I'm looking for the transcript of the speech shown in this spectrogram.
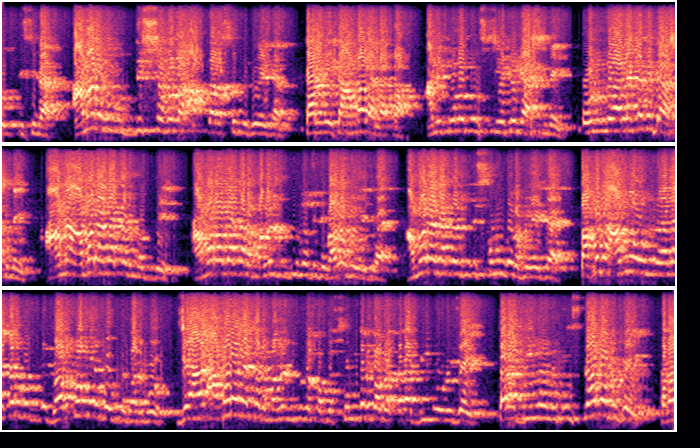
বলতেছি না। আমার উদ্দেশ্য হলো আপনারা শুধু হয়ে যান, কারণ এটা আমার এলাকা। আমি কোনো কুষ্টিয়া থেকে আসি নাই, অন্য এলাকা থেকে আসি নাই। আমি আমার এলাকার মধ্যে, আমার এলাকার মানুষগুলো যদি ভালো হয়ে যায়, আমার এলাকা যদি সুন্দর হয়ে যায়, তাহলে আমি অন্য এলাকার মধ্যে গর্ব করে বলতে পারব যে আমার এলাকার মানুষগুলো কত সুন্দর ভাবে তারা দিন অনুযায়ী, তারা দিন অনুযায়ী ইসলাম অনুযায়ী তারা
